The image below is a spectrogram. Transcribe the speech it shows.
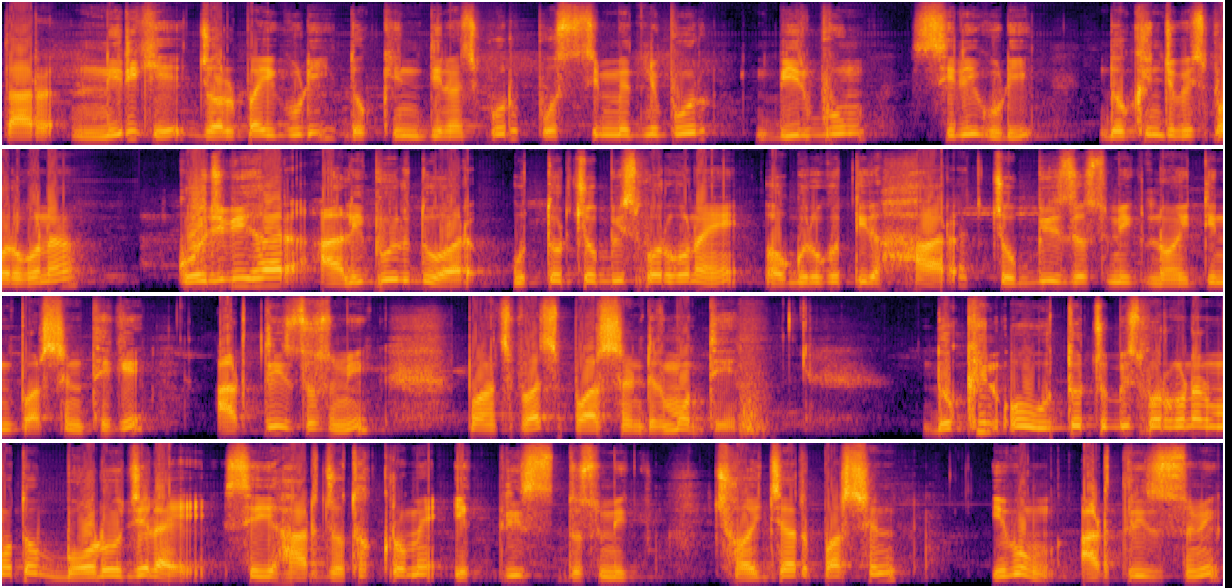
তার নিরিখে জলপাইগুড়ি, দক্ষিণ দিনাজপুর, পশ্চিম মেদিনীপুর, বীরভূম, শিলিগুড়ি, দক্ষিণ চব্বিশ পরগনা, কোচবিহার, আলিপুরদুয়ার, উত্তর চব্বিশ পরগনায় অগ্রগতির হার চব্বিশ দশমিক নয় তিন পার্সেন্ট থেকে আটত্রিশ দশমিক পাঁচ পাঁচ পার্সেন্টের মধ্যে। দক্ষিণ ও উত্তর চব্বিশ পরগনার মতো বড় জেলায় সেই হার যথাক্রমে একত্রিশ দশমিক ছয় চার পার্সেন্ট এবং আটত্রিশ দশমিক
